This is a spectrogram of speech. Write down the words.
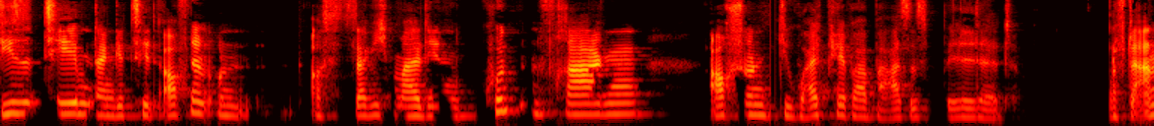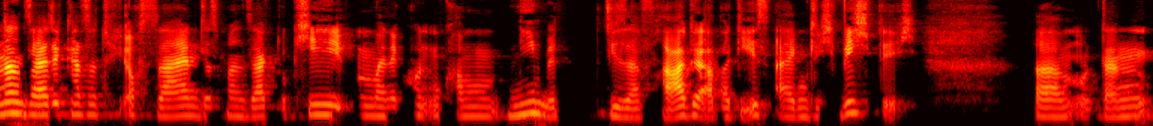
diese Themen dann gezielt aufnimmt und aus, sage ich mal, den Kundenfragen auch schon die White Paper Basis bildet. Auf der anderen Seite kann es natürlich auch sein, dass man sagt, okay, meine Kunden kommen nie mit dieser Frage, aber die ist eigentlich wichtig. Ähm, und dann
